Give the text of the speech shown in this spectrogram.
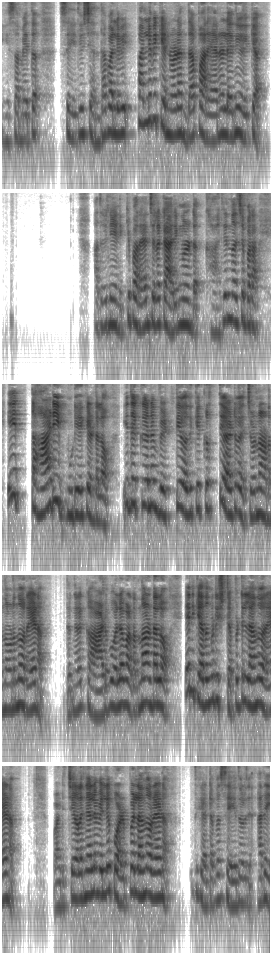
ഈ സമയത്ത് സേതു എന്താ പല്ലവി? പല്ലവിക്ക് എന്നോട് എന്താ പറയാനുള്ളതെന്ന് ചോദിക്കാം. അത് പിന്നെ എനിക്ക് പറയാൻ ചില കാര്യങ്ങളുണ്ട്. കാര്യം എന്ന് വെച്ചാൽ പറ ഈ താടി മുടിയൊക്കെ ഉണ്ടല്ലോ ഇതൊക്കെ ഇങ്ങനെ വെട്ടി ഒതുക്കി കൃത്യമായിട്ട് വെച്ചുകൊണ്ട് നടന്നോണെന്ന് പറയണം. ഇതിങ്ങനെ കാട് പോലെ വളർന്നുണ്ടല്ലോ എനിക്ക് അതും കൂടി ഇഷ്ടപ്പെട്ടില്ല എന്ന് പറയണം. പഠിച്ചു കളഞ്ഞാലും വലിയ കുഴപ്പമില്ലാന്ന് പറയണം. ഇത് കേട്ടപ്പോൾ സേതു പറഞ്ഞു അതെ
